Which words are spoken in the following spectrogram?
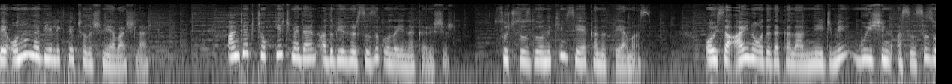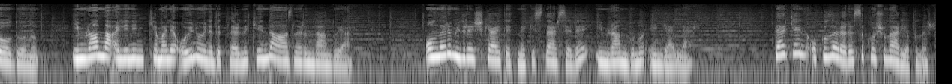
ve onunla birlikte çalışmaya başlar. Ancak çok geçmeden adı bir hırsızlık olayına karışır. Suçsuzluğunu kimseye kanıtlayamaz. Oysa aynı odada kalan Necmi bu işin asılsız olduğunu, İmran'la Ali'nin Kemal'e oyun oynadıklarını kendi ağızlarından duyar. Onları müdüre şikayet etmek isterse de İmran bunu engeller. Derken okullar arası koşular yapılır.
